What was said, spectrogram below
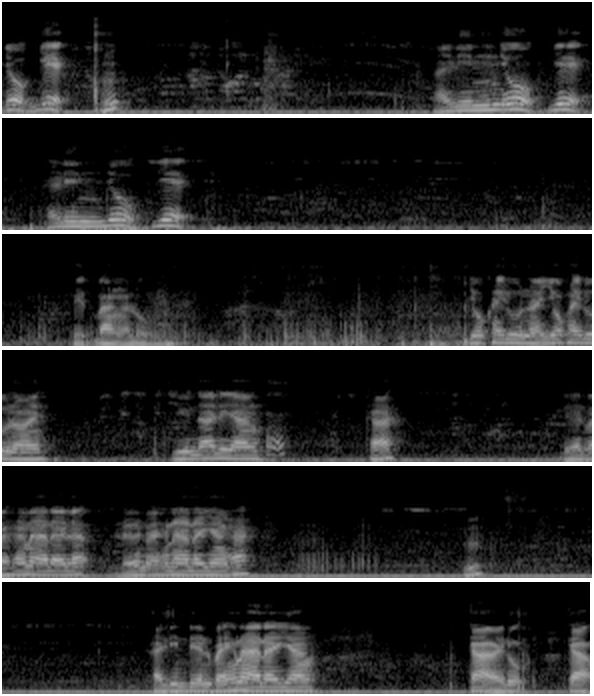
โยกเยกไอรินโยกเยกไอรินโยกเยกเปิดบ้างอะลูก ยกให้ดูหน่อยยกให้ดูหน่อย ยืนได้หรือยังคะเดินไปข้างหน้าได้แล้ว เดินไปข้างหน้าได้ยังคะไอรินเดินไปข้างหน้าได้ยังก้าวไอ้ลูกก้าว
